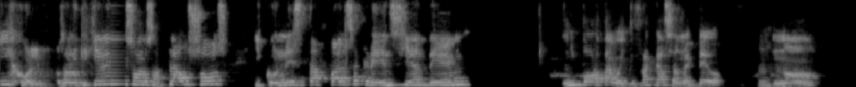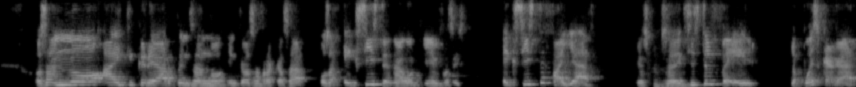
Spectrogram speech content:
híjole, o sea, lo que quieren son los aplausos y con esta falsa creencia de, no importa, güey, tú fracasas, no hay pedo. No. O sea, no hay que crear pensando en que vas a fracasar. O sea, existen, hago aquí énfasis, existe fallar, o sea, existe el fail, la puedes cagar,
